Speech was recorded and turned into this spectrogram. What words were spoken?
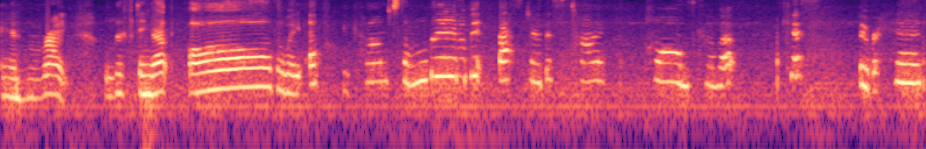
and right. Lifting up all the way up. We come just a little bit faster this time. Palms come up. Kiss overhead.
